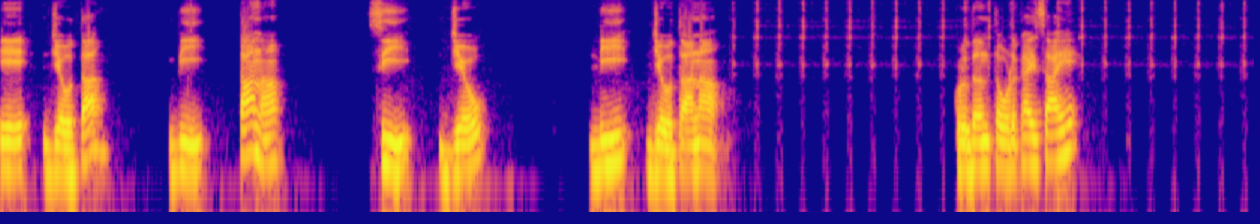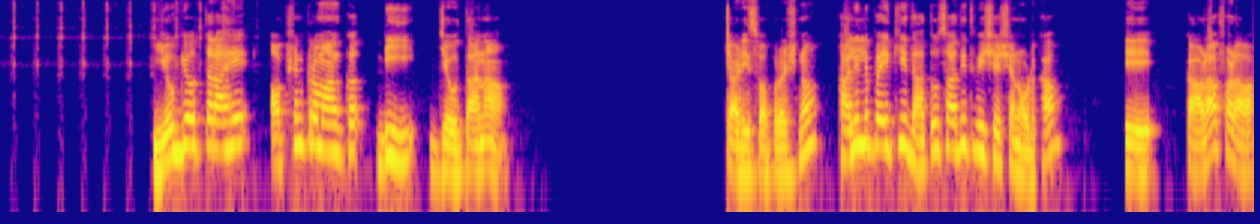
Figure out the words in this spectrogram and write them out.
ए, जेवता. बी, ताना. सी, जेव. डी, जेवताना. कृदंत ओळखायचा आहे. योग्य उत्तर आहे ऑप्शन क्रमांक डी, जेवताना. चाळीसवा प्रश्न. खालीलपैकी धातुसाधित विशेषण ओळखा. ए काळा फळा.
